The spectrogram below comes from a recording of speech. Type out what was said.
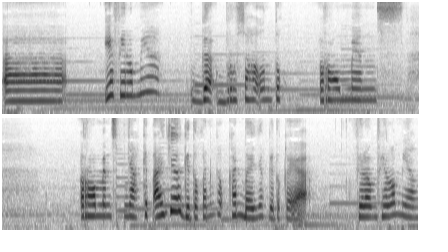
uh, ya filmnya gak berusaha untuk romance romance penyakit aja gitu kan kan banyak gitu kayak film-film yang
